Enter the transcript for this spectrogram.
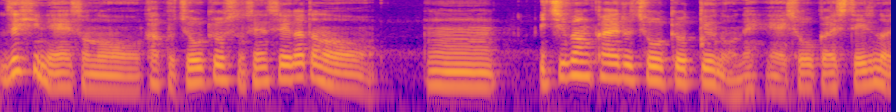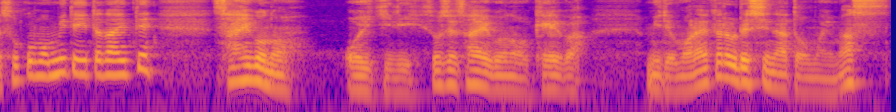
ぜひね、その各調教師の先生方の、うーん、一番変える調教っていうのをね、えー、紹介しているので、そこも見ていただいて、最後の追い切り、そして最後の競馬、見てもらえたら嬉しいなと思います。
